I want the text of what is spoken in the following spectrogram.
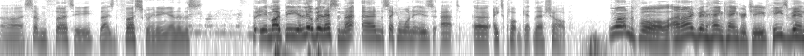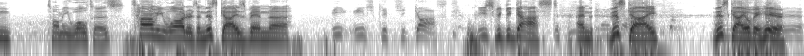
Uh, 7.30, that is the first screening, and then this... But it might be a little bit less than that, and the second one is at uh, 8 o'clock, get there sharp. Wonderful. And I've been Hank Handkerchief. He's been Tommy Walters. Tommy Waters, and this guy's been uh, Gast. Ishvigast. And this guy, this guy over here,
